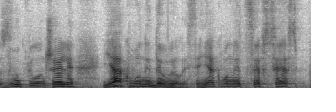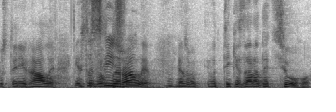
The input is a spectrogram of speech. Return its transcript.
звук віолончелі, як вони дивилися, як вони це все спостерігали і себе вбирали. Я думаю, от тільки заради цього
